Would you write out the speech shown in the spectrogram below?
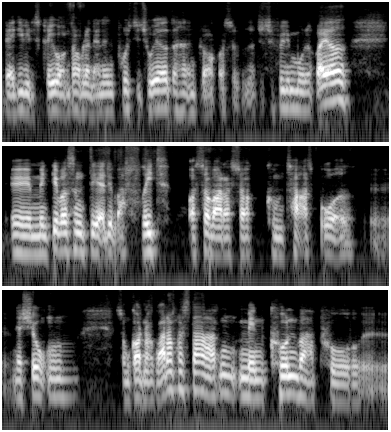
hvad de ville skrive om. Der var blandt andet en prostitueret, der havde en blog og så videre. Det er selvfølgelig modereret, øh, men det var sådan der, det var frit. Og så var der så kommentarsporet øh, Nationen, som godt nok var der fra starten, men kun var på øh,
